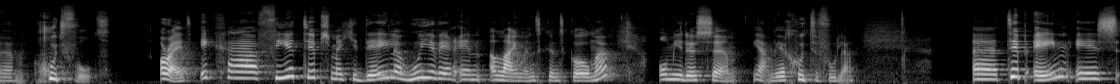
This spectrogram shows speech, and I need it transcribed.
um, goed voelt. Alright, ik ga vier tips met je delen hoe je weer in alignment kunt komen. Om je dus um, ja, weer goed te voelen. Uh, tip 1 is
